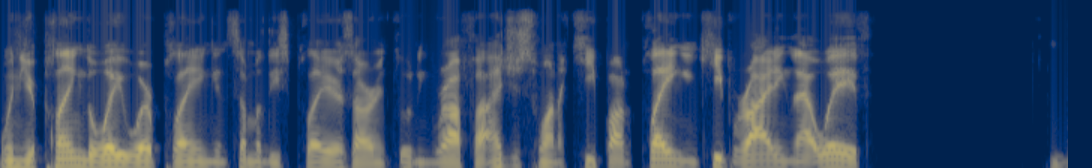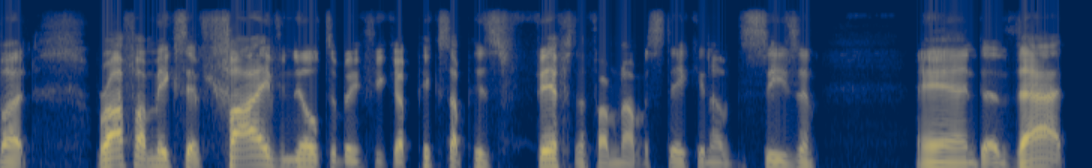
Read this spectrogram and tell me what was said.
when you're playing the way we're playing, and some of these players are, including Rafa, I just want to keep on playing and keep riding that wave. But Rafa makes it 5 0 to Benfica, picks up his fifth, if I'm not mistaken, of the season. And that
